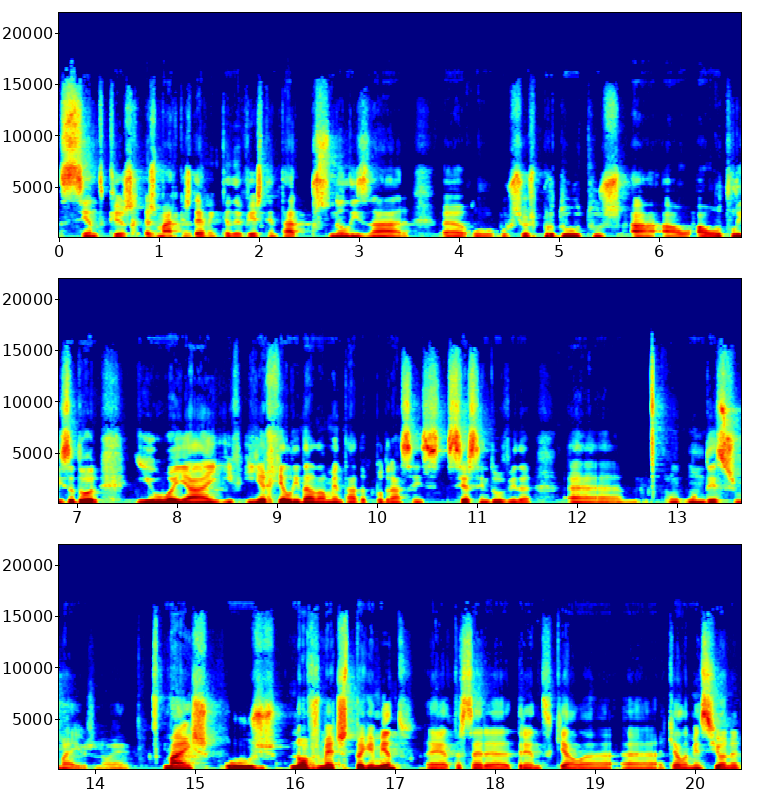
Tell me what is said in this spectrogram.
sendo que as, as, marcas devem cada vez tentar personalizar uh, o, os seus produtos a, ao, ao, utilizador e o AI e, e, a realidade aumentada poderá ser, ser sem dúvida uh, um, um, desses meios, não é? Mais os novos métodos de pagamento, é a terceira trend que ela, uh, que ela menciona,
